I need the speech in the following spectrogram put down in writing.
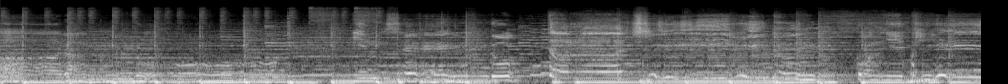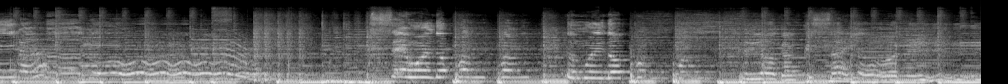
사랑도 인생도 떨어지는 꽃잎이 흘러간 그 사연을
